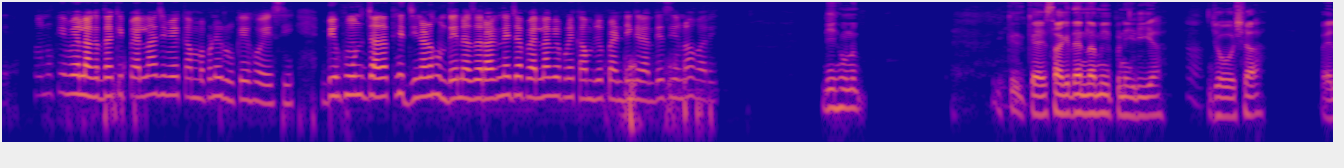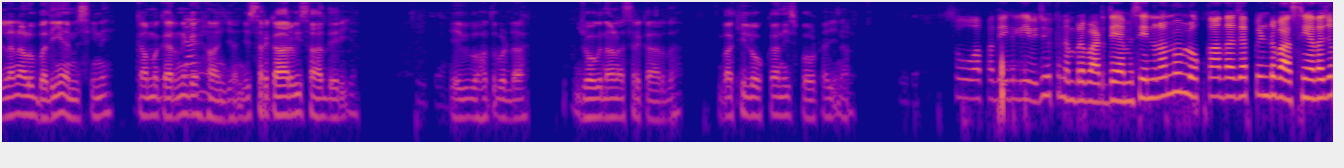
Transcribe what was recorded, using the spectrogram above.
ਤੁਹਾਨੂੰ ਕਿਵੇਂ ਲੱਗਦਾ ਕਿ ਪਹਿਲਾਂ ਜਿਵੇਂ ਕੰਮ ਆਪਣੇ ਰੁਕੇ ਹੋਏ ਸੀ ਵੀ ਹੁਣ ਜ਼ਿਆਦਾ ਤੇਜ਼ੀ ਨਾਲ ਹੁੰਦੇ ਨਜ਼ਰ ਆ ਰਹੇ ਨੇ ਜਾਂ ਪਹਿਲਾਂ ਵੀ ਆਪਣੇ ਕੰਮ ਜੋ ਪੈਂਡਿੰਗ ਰਹਿੰਦੇ ਸੀ ਉਹਨਾਂ ਬਾਰੇ? ਨਹੀਂ ਹੁਣ ਇੱਕ ਕਹਿ ਸਕਦੇ ਹਾਂ ਨਵੀਂ ਪਨੀਰੀ ਆ। ਜੋਸ਼ ਆ ਪਹਿਲਾਂ ਨਾਲੋਂ ਵਧੀਆ ਐਮਸੀ ਨੇ ਕੰਮ ਕਰਨਗੇ। ਹਾਂਜੀ ਹਾਂਜੀ ਸਰਕਾਰ ਵੀ ਸਾਥ ਦੇ ਰਹੀ ਆ। ਠੀਕ ਹੈ। ਇਹ ਵੀ ਬਹੁਤ ਵੱਡਾ ਯੋਗਦਾਨ ਆ ਸਰਕਾਰ ਦਾ। ਬਾਕੀ ਲੋਕਾਂ ਦੀ ਸਪੋਰਟ ਆ ਜੀ ਨਾਲ। ਸੋ ਆਪਾਂ ਦੇਖ ਲਈਏ ਵੀ ਜੋ ਇੱਕ ਨੰਬਰ ਵਾਰਡ ਦੇ ਐਮਸੀ ਉਹਨਾਂ ਨੂੰ ਲੋਕਾਂ ਦਾ ਜਾਂ ਪਿੰਡ ਵਾਸੀਆਂ ਦਾ ਜੋ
